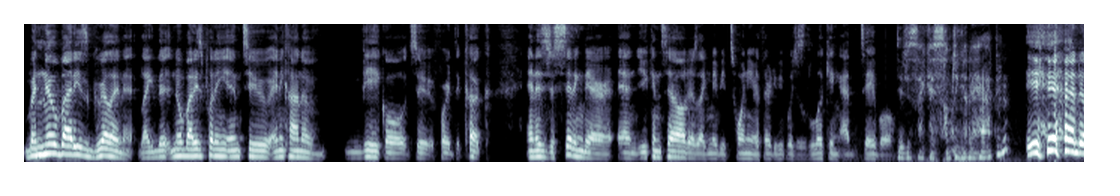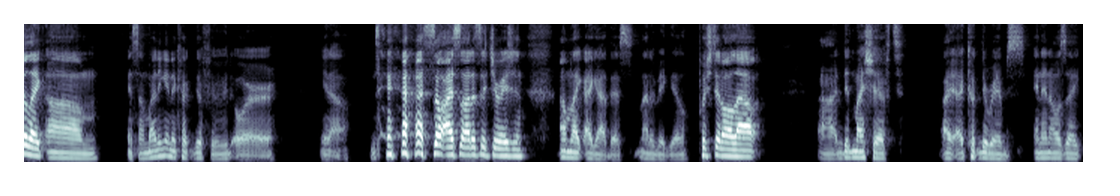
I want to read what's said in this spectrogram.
but nobody's grilling it. Like the, nobody's putting it into any kind of vehicle to for it to cook, and it's just sitting there. And you can tell there's like maybe twenty or thirty people just looking at the table. They're just like, is something gonna happen? Yeah, and they're like, um, is somebody gonna cook the food or, you know? so I saw the situation. I'm like, I got this. Not a big deal. Pushed it all out. Uh, did my shift. I, I cooked the ribs, and then I was like,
